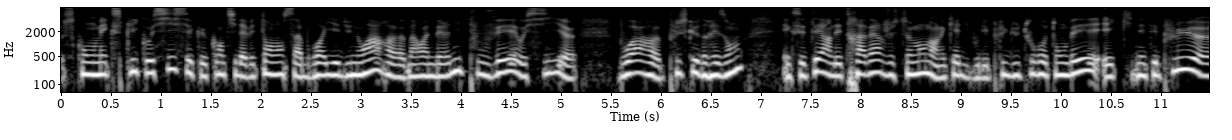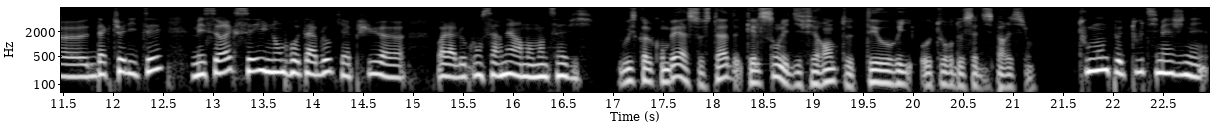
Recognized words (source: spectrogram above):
Ce qu'on m'explique aussi, c'est que quand il avait tendance à broyer du noir, Marwan Bereni pouvait aussi boire plus que de raison. Et que c'était un des justement dans lesquels il voulait plus du tout retomber et qui n'était plus euh, d'actualité. Mais c'est vrai que c'est une ombre au tableau qui a pu euh, voilà, le concerner à un moment de sa vie. Louise Colcombet, à ce stade, quelles sont les différentes théories autour de sa disparition? Tout le monde peut tout imaginer.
